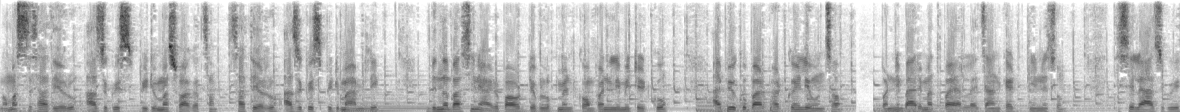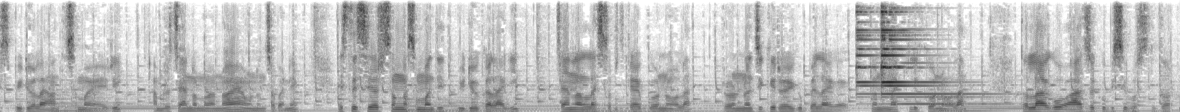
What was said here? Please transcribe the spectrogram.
नमस्ते साथीहरू आजको यस भिडियोमा स्वागत छ। साथीहरू आजको यस भिडियोमा हामीले Bindabasini hydro power development company लिमिटेडको आइपिओको बारफाट कहिले हुन्छ भन्ने बारेमा तपाईँहरूलाई जानकारी दिनेछौँ। त्यसैले आजको यस भिडियोलाई अन्त्यसम्म हेरी हाम्रो च्यानलमा नयाँ हुनुहुन्छ भने यस्तै सेयरसँग सम्बन्धित भिडियोका लागि च्यानललाई सब्सक्राइब गर्नुहोला र नजिकै रहेको बेलायकनमा क्लिक गर्नुहोला। त लागो आजको विषयवस्तुतर्फ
